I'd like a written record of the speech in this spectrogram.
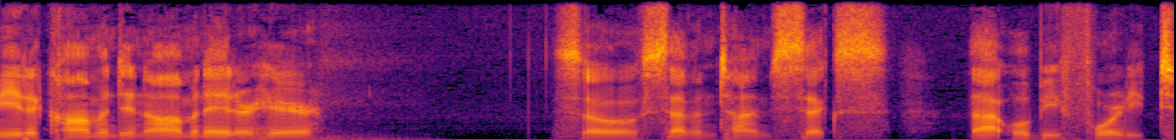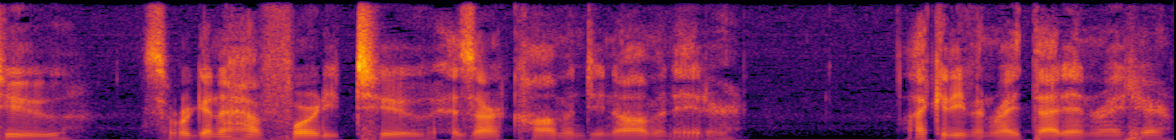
need a common denominator here. So 7 times 6, that will be 42. So we're going to have 42 as our common denominator. I could even write that in right here.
